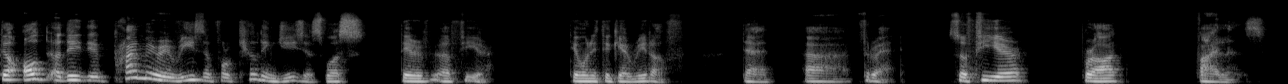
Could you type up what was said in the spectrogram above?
the, uh, the, the primary reason for killing Jesus was their uh, fear. They wanted to get rid of that uh, threat. So fear brought violence.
